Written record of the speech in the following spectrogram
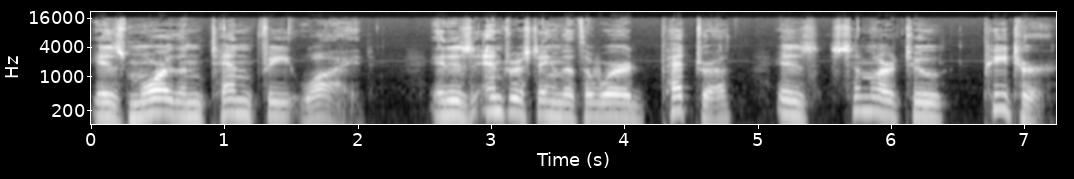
is more than ten feet wide. It is interesting that the word Petra is similar to Peter.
